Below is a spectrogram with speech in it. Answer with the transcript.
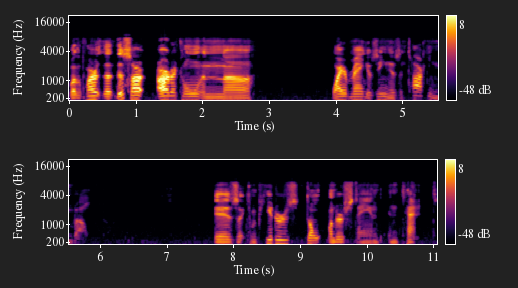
But the part that this article in uh, Wired Magazine isn't talking about is that computers don't understand intent.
